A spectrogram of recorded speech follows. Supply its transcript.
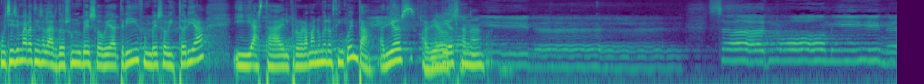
Muchísimas gracias a las dos. Un beso, Beatriz, un beso, Victoria, y hasta el programa número 50. Adiós. Adiós, Adiós Ana. Nomine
